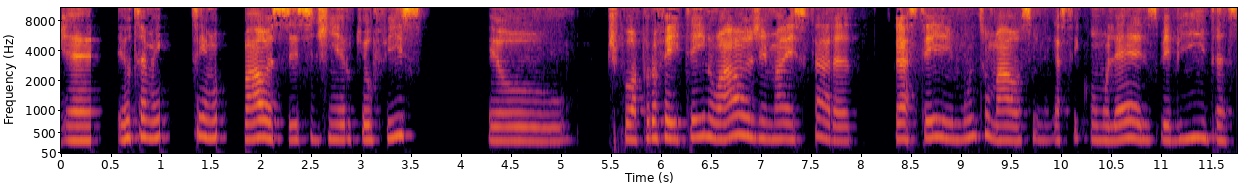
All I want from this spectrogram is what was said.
É, eu também tenho muito mal esse dinheiro que eu fiz. Eu, tipo, aproveitei no auge, mas, cara, gastei muito mal, assim. Gastei com mulheres, bebidas,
